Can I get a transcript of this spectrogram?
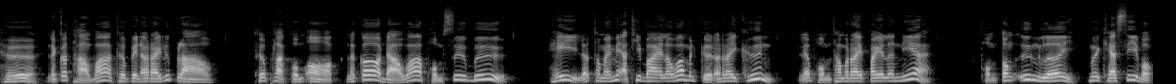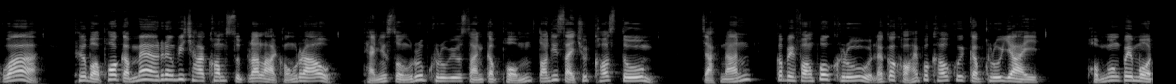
เธอ แล้วก็ถามว่าเธอเป็นอะไรหรือเปล่า เธอผลักผมออกแล้วก็ด่าว่าผมซื่อบื้อ เฮ้ยแล้วทำไมไม่อธิบายเราว่ามันเกิดอะไรขึ้น แล้วผมทำอะไรไปล่ะเนี่ย ผมต้องอึ้งเลย เมื่อแคสซี่บอกว่า เธอบอกพ่อกับแม่เรื่องวิชาคอมสุดประหลาดของเรา แถมยังส่งรูปครูวิลสันกับผมตอนที่ใส่ชุดคอสตูม จากนั้นก็ไปฟ้องพวกครูแล้วก็ขอให้พวกเขาคุยกับครูใหญ่ ผมงงไปหมด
